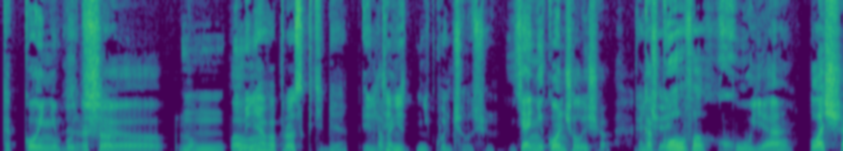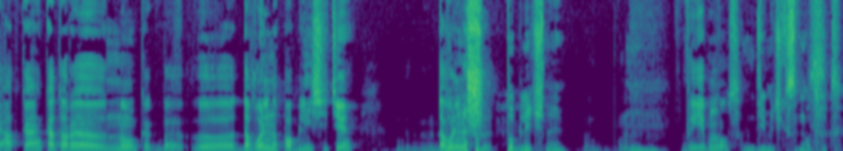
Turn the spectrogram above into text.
какой-нибудь... Хорошо. э, ну, по- У меня вопрос к тебе. Или Давай. ты не, не кончил еще? Я не кончил еще. Кончай. Какого хуя площадка, которая, ну, как бы, э, довольно publicity, довольно ш... пу- Публичная. Выебнулся. Димочка смотрит.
